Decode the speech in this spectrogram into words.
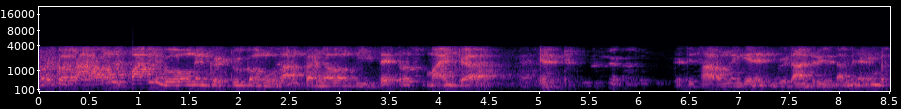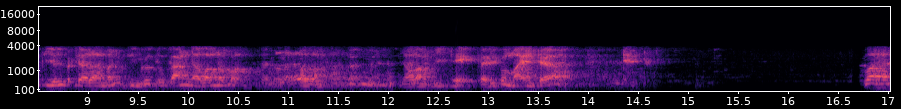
Mergo sarung pasti nggo wong ning gerdu kemulan bar nyolong titik terus main ga. Jadi sarung ning kene dienggo santri, tapi ning Medion pedalaman dienggo tukang nyolong napa? Pelem. Nyolong titik, bariku main ga. Wah,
